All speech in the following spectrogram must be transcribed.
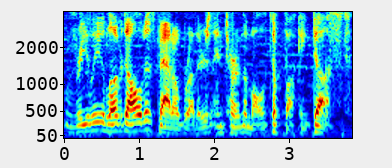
really loved all of his battle brothers and turned them all into fucking dust.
